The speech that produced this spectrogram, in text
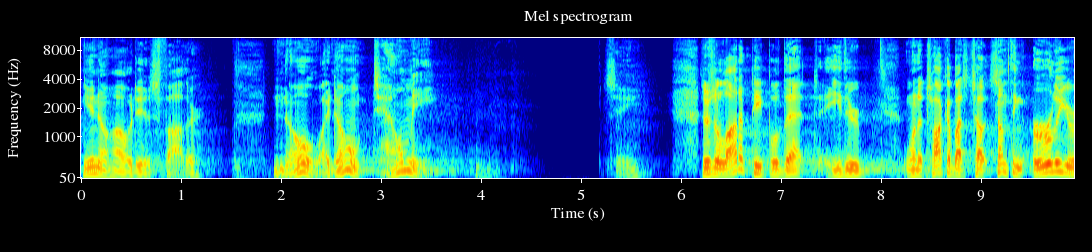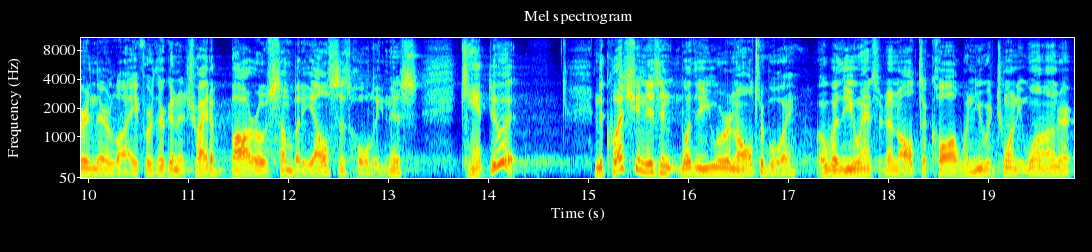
you know how it is, Father. No, I don't. Tell me. See? There's a lot of people that either want to talk about something earlier in their life or they're going to try to borrow somebody else's holiness. Can't do it. And the question isn't whether you were an altar boy or whether you answered an altar call when you were 21 or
